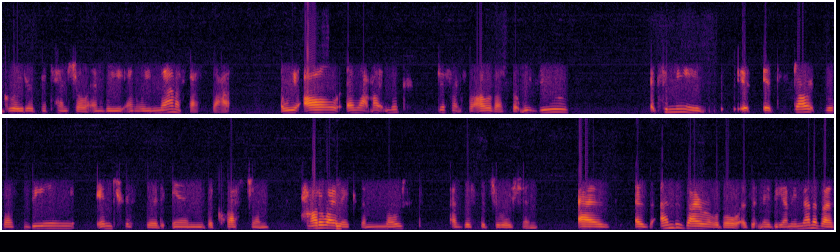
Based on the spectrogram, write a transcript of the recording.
greater potential and we and we manifest that. We all and that might look different for all of us, but we do. To me, it it starts with us being interested in the question: How do I make the most of this situation? As as undesirable as it may be. I mean, none of us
